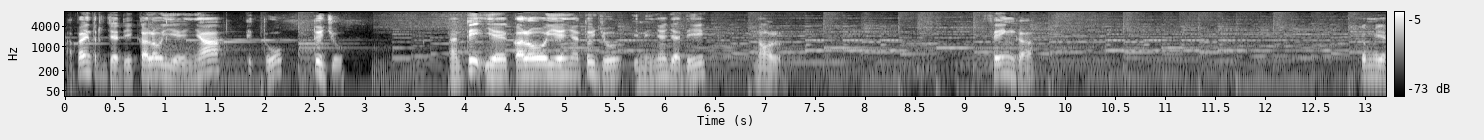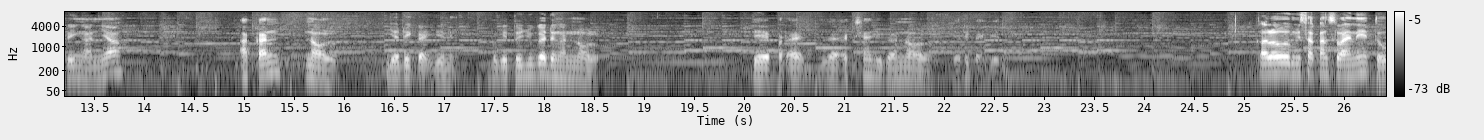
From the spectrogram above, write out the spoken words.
Apa yang terjadi kalau y nya itu 7 nanti y kalau y nya 7 ininya jadi 0 sehingga kemiringannya akan 0 jadi kayak gini. Begitu juga dengan 0 d per x nya juga 0 jadi kayak gini. Kalau misalkan selain itu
